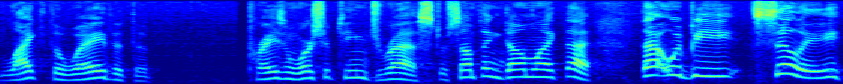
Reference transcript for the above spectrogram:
liked the way that the praise and worship team dressed, or something dumb like that. That would be silly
